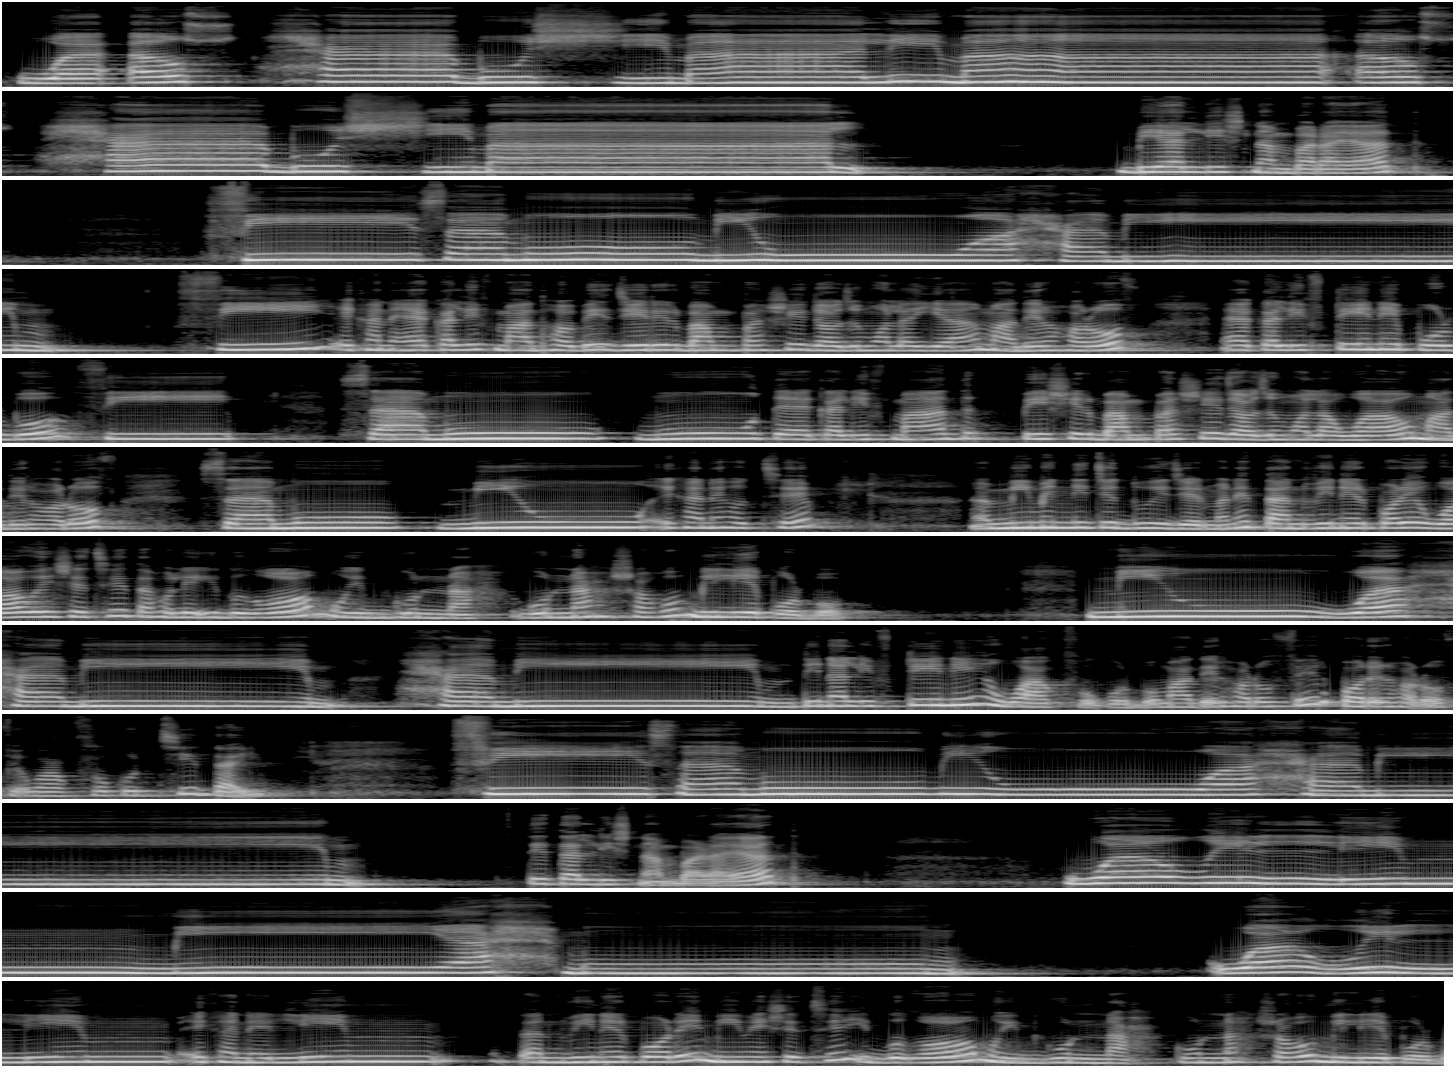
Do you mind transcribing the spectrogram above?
وأصحاب الشمال ما أصحاب الشمال বিয়াল্লিশ নাম্বার আয়াত ফি সামুমি হামিম ফি এখানে একালিফ মাদ হবে, জেরের বাম পাশে যজমলা ইয়া মাদের হরফ একালিফ টেনে পড়ব, ফি, সামু মু তে একালিফ মাদ, পেশের বাম পাশে যজমলা ওয়াও, মাদের হরফ, সামু, মিউ, এখানে হচ্ছে মিমের নিচে দুই জের মানে তানভিনের পরে ওয়াও এসেছে, তাহলে ঈদগম ও ঈদ গুন্নাহ গুন্নাহ সহ মিলিয়ে পড়ব। মিউ ওয়া হামিম হামিম। তিনা লিফটেনে ওয়াকফো করব, মাদের হরফের পরের হরফে ওয়াকফো করছি তাই। ফি সামুমি ওয়া হামিম। তেতাল্লিশ নাম্বার আয়াত। وظل من يحموم ওয়াজিল্লিম এখানে লিম তানভিনের পরে মিম এসেছে ঈদগম ও ঈদ গুন্নাহ গুন্নাহ সহ মিলিয়ে পড়ব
